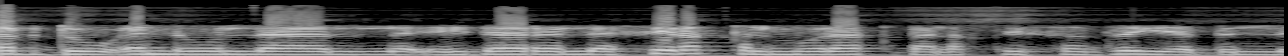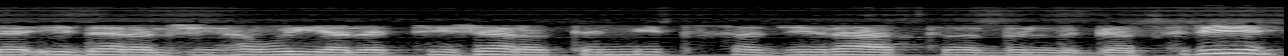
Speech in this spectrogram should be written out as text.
نبدو أنه الإدارة الفرق المراقبة الاقتصادية بالإدارة الجهوية للتجارة وتنمية الصادرات بالقصرين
